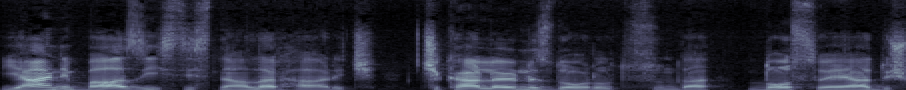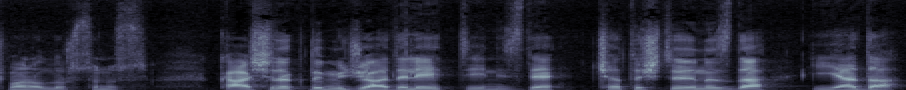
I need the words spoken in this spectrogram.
Yani bazı istisnalar hariç çıkarlarınız doğrultusunda dost veya düşman olursunuz. Karşılıklı mücadele ettiğinizde, çatıştığınızda ya da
